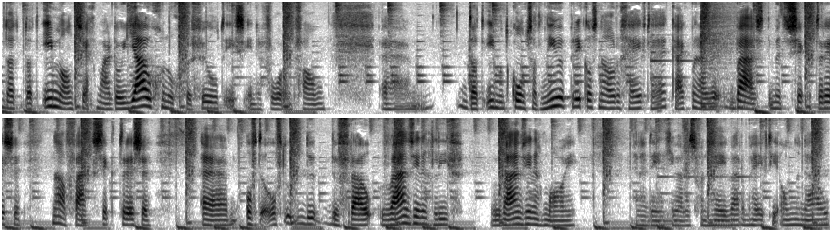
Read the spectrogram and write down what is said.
dat, dat iemand zeg maar, door jou genoeg vervuld is in de vorm van uh, dat iemand constant nieuwe prikkels nodig heeft. Hè? Kijk maar naar de baas met de secretaresse. Nou, vaak secretaresse uh, of, de, of de, de, vrouw waanzinnig lief, waanzinnig mooi. En dan denk je wel eens van, hé, hey, waarom heeft die ander nou,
